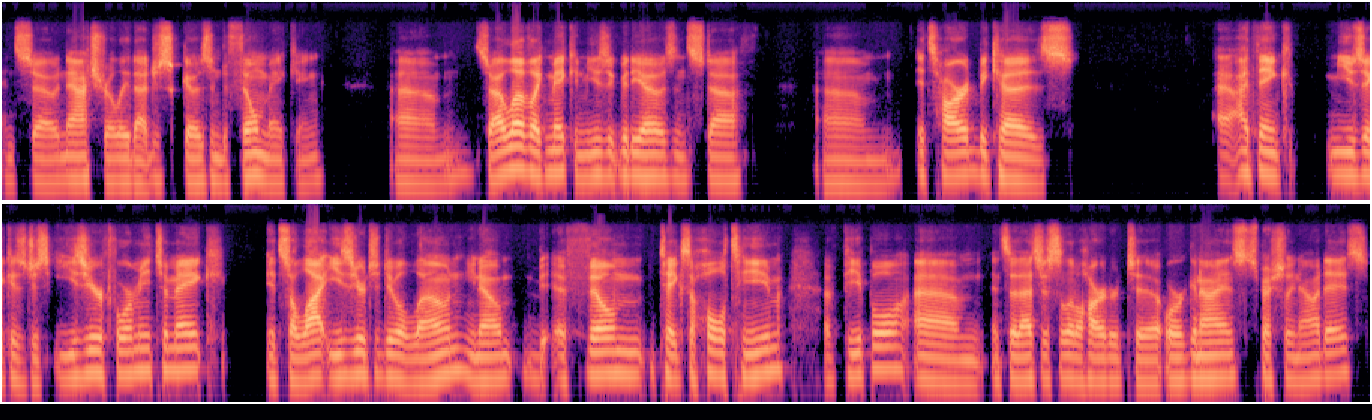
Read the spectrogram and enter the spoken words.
And so naturally that just goes into filmmaking. Um, so I love like making music videos and stuff. Um, it's hard because I think music is just easier for me to make. It's a lot easier to do alone. You know, a film takes a whole team of people. Um, and so that's just a little harder to organize, especially nowadays.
